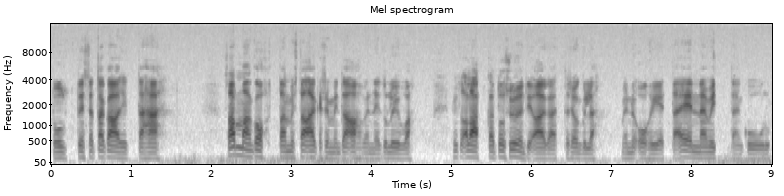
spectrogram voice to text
tultiin sitten takaisin tähän samaan kohtaan, mistä aikaisemmin tämä ahvenne tuli, vaan nyt alkaa tuo syöntiaika, että se on kyllä mennyt ohi, että ei enää mitään kuulu.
